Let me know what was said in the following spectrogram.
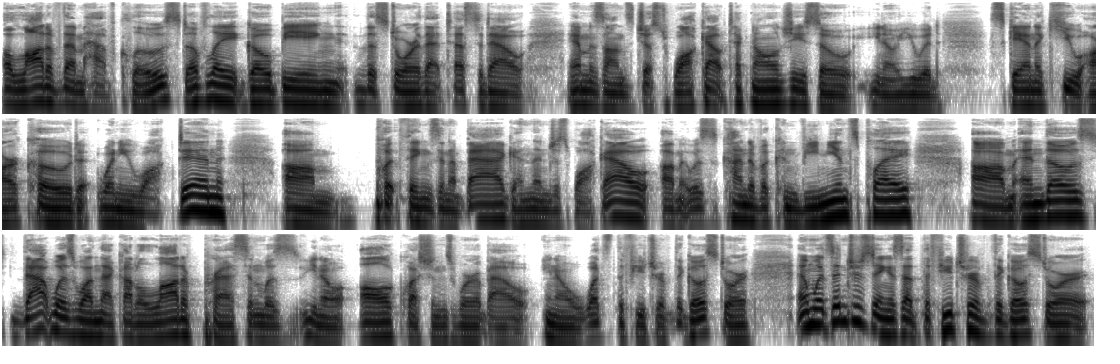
a lot of them have closed of late. Go being the store that tested out Amazon's just walkout technology. So, you know, you would scan a QR code when you walked in. Um, put things in a bag and then just walk out. Um, it was kind of a convenience play. Um, and those, that was one that got a lot of press and was, you know, all questions were about, you know, what's the future of the Go store? And what's interesting is that the future of the Go store,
